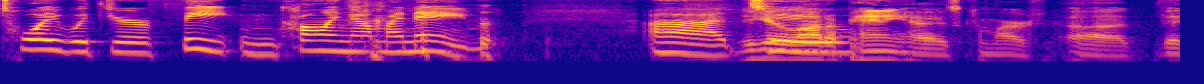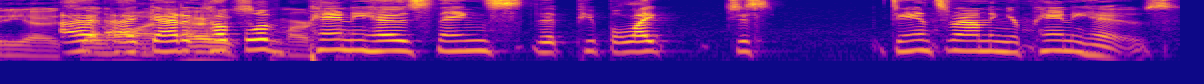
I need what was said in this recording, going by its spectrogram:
toy with your feet and calling out my name?" Uh, You get a lot of pantyhose commercial uh, videos. I, I got a hose couple of pantyhose things that people like just dance around in your pantyhose.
